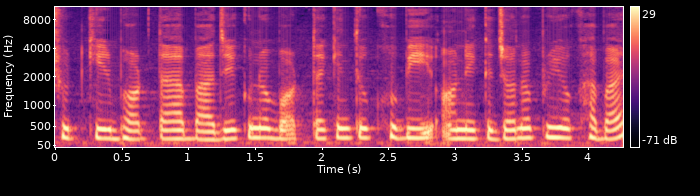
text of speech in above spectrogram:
শুটকির ভর্তা বা যে কোনো ভর্তা কিন্তু খুবই অনেক জনপ্রিয় খাবার।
